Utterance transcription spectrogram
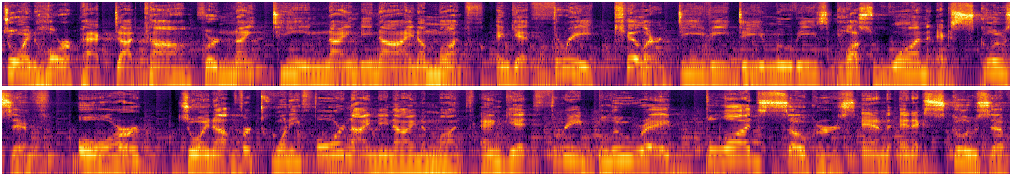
Join HorrorPack.com for $19.99 a month and get three killer DVD movies plus one exclusive. Or join up for $24.99 a month and get three Blu ray blood soakers and an exclusive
